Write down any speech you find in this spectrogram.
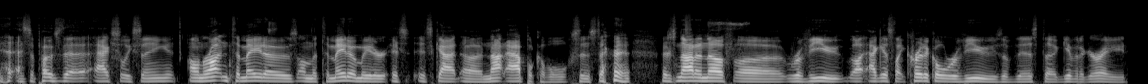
as opposed to actually seeing it. On Rotten Tomatoes, on the tomato meter, it's it's got uh, not applicable since there there's not enough uh, review, I guess like critical reviews of this to give it a grade.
